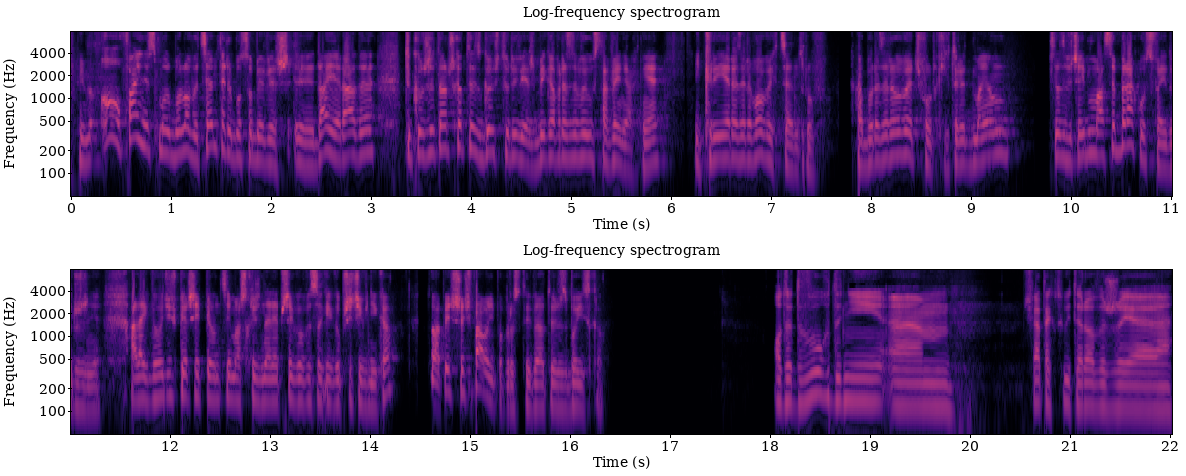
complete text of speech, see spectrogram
mówimy, o, fajny smallballowy center, bo sobie, wiesz, yy, daje radę, tylko że na przykład to jest gość, który, wiesz, biega w rezerwowych ustawieniach, nie? I kryje rezerwowych centrów. Albo rezerwowe czwórki, które mają zazwyczaj masę braku w swojej drużynie. Ale jak wychodzisz w pierwszej piątce i masz ktoś najlepszego, wysokiego przeciwnika, to łapiesz sześć fauli po prostu i wylatujesz z boiska. Od dwóch dni um, światek twitterowy żyje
